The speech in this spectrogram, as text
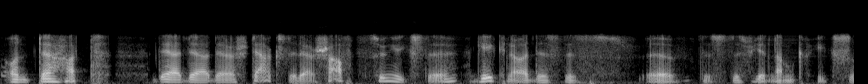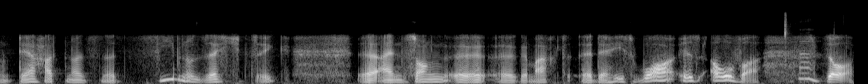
und der hat der, der, der stärkste, der scharfzüngigste Gegner des, des, äh, des, des Vietnamkriegs und der hat 1967 äh, einen Song äh, äh, gemacht, äh, der hieß War is Over. Ah. So,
